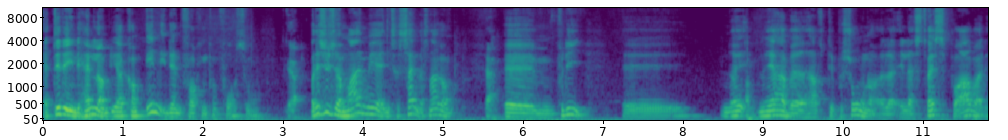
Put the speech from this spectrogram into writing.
At det, det egentlig handler om, det er at komme ind i den fucking komfortzone. Ja. Og det synes jeg er meget mere interessant at snakke om. Ja. Øhm, fordi øh, når, jeg, når jeg har været haft depressioner eller, eller stress på arbejde,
